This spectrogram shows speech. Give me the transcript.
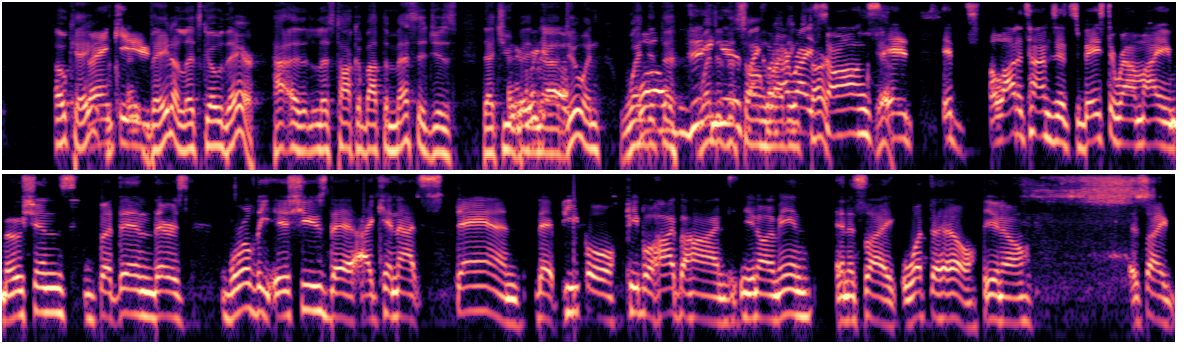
Okay. Thank you. Veda. Let's go there. How, uh, let's talk about the messages that you've Here we been uh, doing. When well, did the thing when did the is, like, when I songwriting write start? songs, Yeah. it it's a lot of times it's based around my emotions, but then there's worldly issues that I cannot stand that people people hide behind. You know what I mean? And it's like, what the hell? You know? It's like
